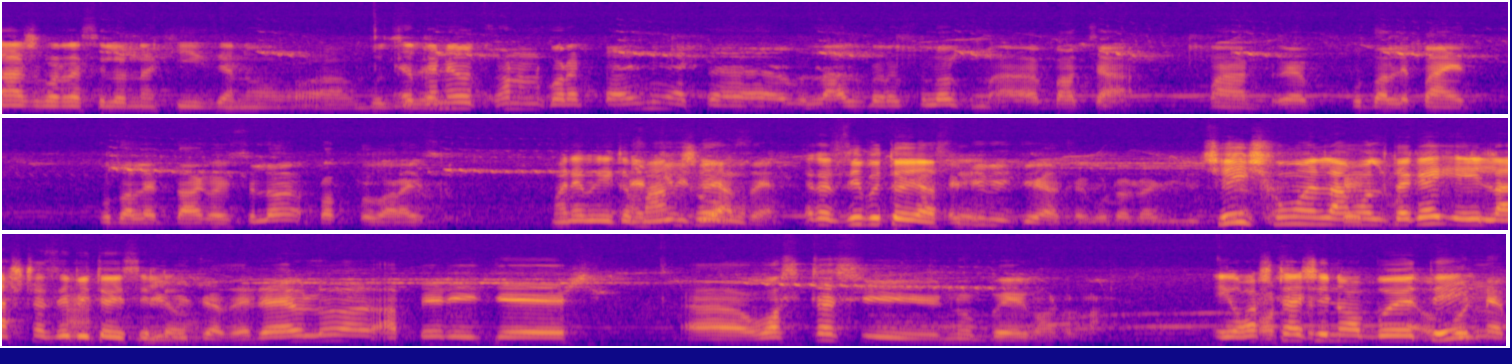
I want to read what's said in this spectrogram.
লাশ বাড়া ছিল নাকি যেন বলছিলেন খনন করার টাইমে একটা লাশ ধরা ছিল বাচ্চা পা কোদালে পায়ে কোদালের দাগ হয়েছিল রক্ত বাড়াইছিল মানে হ্যাঁ, মাংস এটা জীবিতই আছে। জীবিত আছে গোটাটা জীবিত সেই সময় আমল থেকে এই লাশটা জীবিত হ্যাঁ, হয়েছিল এটা হলো আপনার এই যে অষ্টাশি নব্বই এর ঘটনা। এই অষ্টাশি বন্যা-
